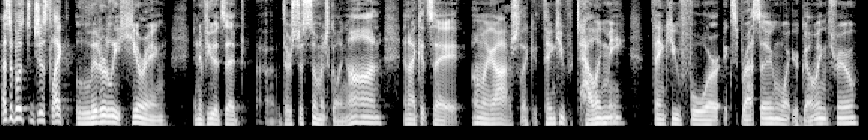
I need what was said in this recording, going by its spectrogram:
as opposed to just like literally hearing and if you had said uh, there's just so much going on and i could say oh my gosh like thank you for telling me. Thank you for expressing what you're going through.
